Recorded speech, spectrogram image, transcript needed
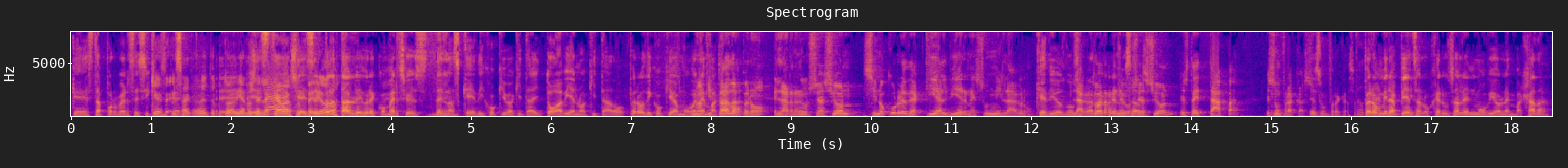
que está por verse si Que cumple. exactamente, pero todavía no se le este, acaba que su es periodo. el Tratado de Libre Comercio, es de las que dijo que iba a quitar y todavía no ha quitado, pero dijo que iba a mover No la ha quitado, embajada. pero la renegociación, si no ocurre de aquí al viernes un milagro, Que Dios nos la actual renegociación, esta etapa, es un fracaso. Es un fracaso. Totalmente. Pero mira, piénsalo, Jerusalén movió la embajada,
